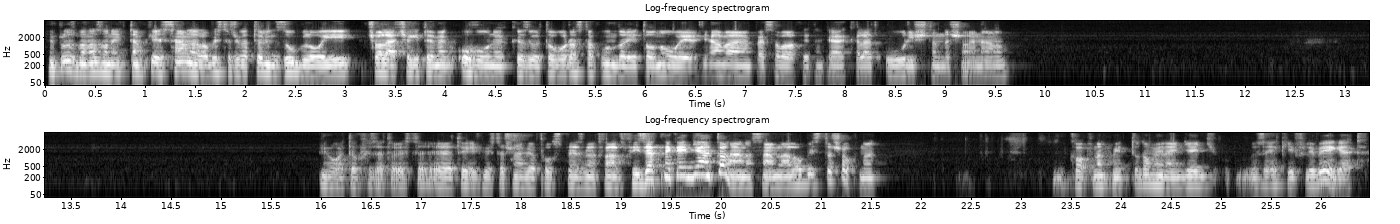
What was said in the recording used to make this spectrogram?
én pluszban azon égtem ki, hogy számláló biztosok a tőlünk zuglói családsegítő meg óvónők közül toboroztak, undorító, no way, nyilván persze valakinek el kellett, úristen, de sajnálom. Jó voltok fizető, ti is a plusz pénz miatt vált. Fizetnek egyáltalán a számláló biztosoknak? Kapnak, mit tudom én, egy-egy kifli véget?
